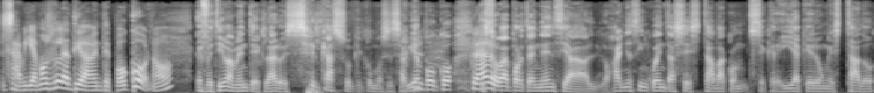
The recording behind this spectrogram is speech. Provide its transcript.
sabíamos relativamente poco, ¿no? Efectivamente, claro, ese es el caso, que como se sabía poco, Claro. eso va por tendencia. A los años 50 se estaba con- se creía que era un Estado,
